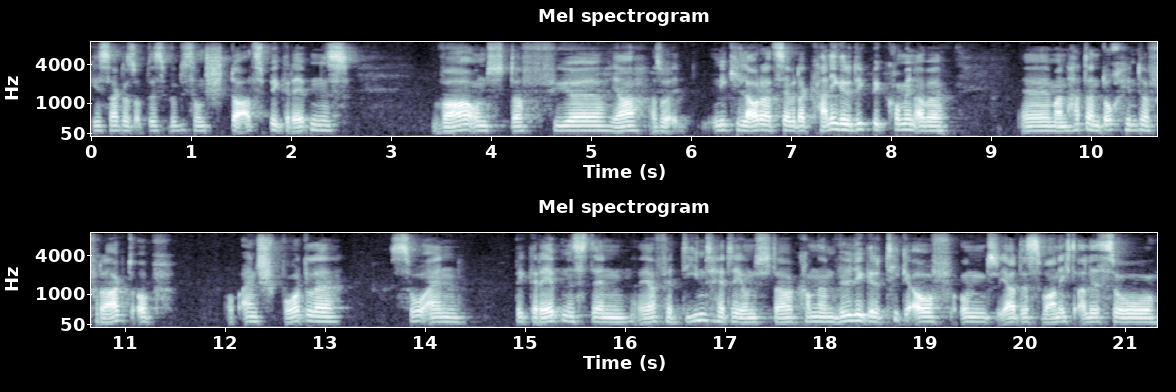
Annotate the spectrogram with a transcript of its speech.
gesagt, als ob das wirklich so ein Staatsbegräbnis war. Und dafür, ja, also Niki Lauda hat selber da keine Kritik bekommen, aber äh, man hat dann doch hinterfragt, ob, ob ein Sportler so ein Begräbnis denn ja, verdient hätte. Und da kam dann wilde Kritik auf und ja, das war nicht alles so.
